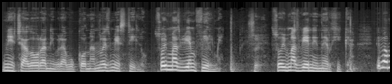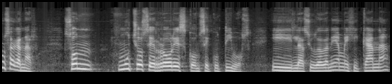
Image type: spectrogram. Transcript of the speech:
ni echadora ni bravucona, no es mi estilo. Soy más bien firme, Sí. soy más bien enérgica. Le vamos a ganar. Son muchos errores consecutivos y la ciudadanía mexicana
